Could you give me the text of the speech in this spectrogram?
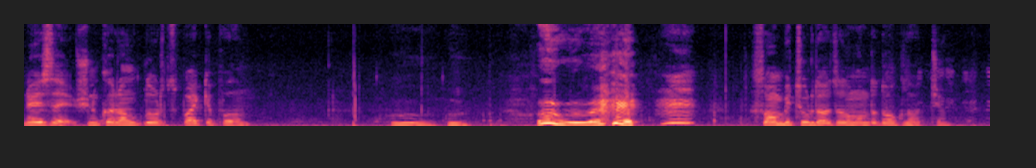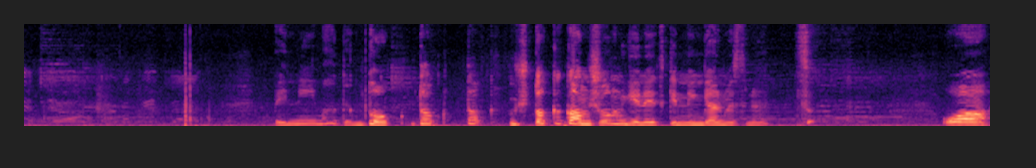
Neyse, şunu karanlık Lord Spike yapalım. Son bir tur da atalım, onu da dogla atacağım. Benim adım Dok Dok Dok. 3 dakika kalmış oğlum yeni etkinliğin gelmesine. Oha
